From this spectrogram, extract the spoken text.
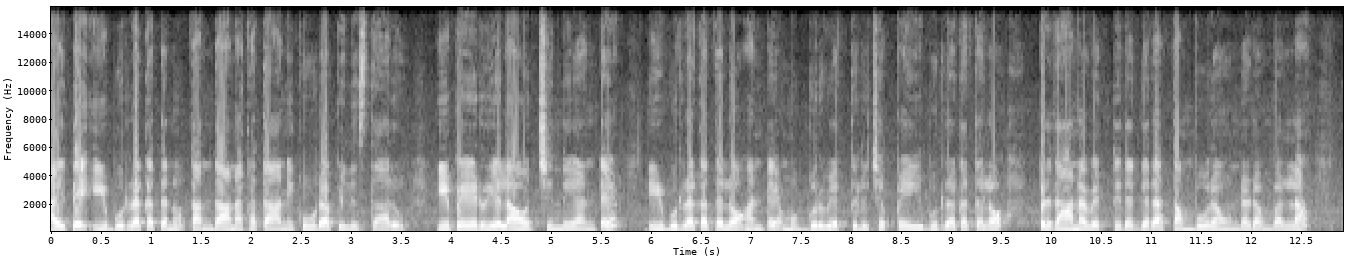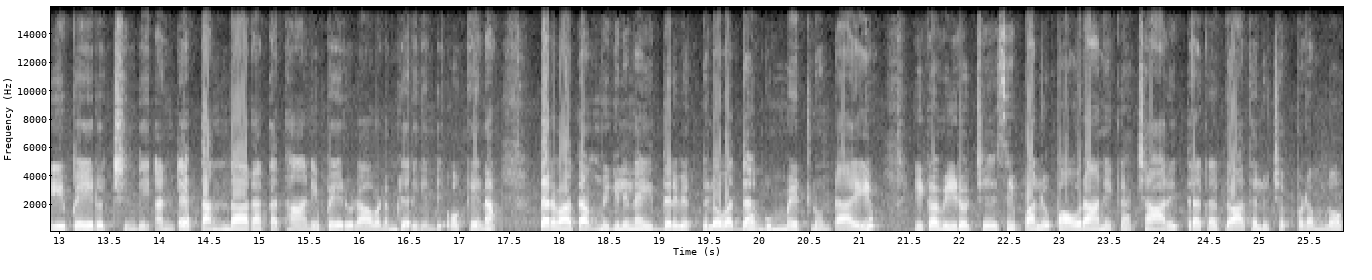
అయితే ఈ బుర్ర కథను తందాన కథ అని కూడా పిలుస్తారు. ఈ పేరు ఎలా వచ్చింది అంటే ఈ బుర్రకథలో అంటే ముగ్గురు వ్యక్తులు చెప్పే ఈ బుర్రకథలో ప్రధాన వ్యక్తి దగ్గర తంబూర ఉండడం వల్ల ఈ పేరు వచ్చింది అంటే తందార కథ అని పేరు రావడం జరిగింది. ఓకేనా? తర్వాత మిగిలిన ఇద్దరు వ్యక్తుల వద్ద గుమ్మెట్లు ఉంటాయి ఇక వీరొచ్చేసి పలు పౌరాణిక చారిత్రక గాథలు చెప్పడంలో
